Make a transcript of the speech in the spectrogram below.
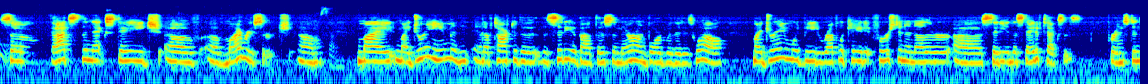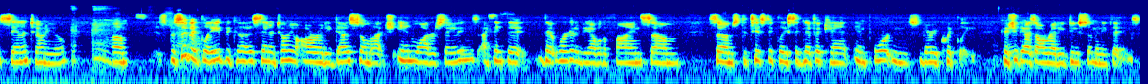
So that's the next stage of, of my research. Um, awesome. My my dream, and, and I've talked to the, the city about this, and they're on board with it as well, my dream would be to replicate it first in another uh, city in the state of Texas, for instance, San Antonio, um, specifically because San Antonio already does so much in water savings. I think that, that we're going to be able to find some some statistically significant importance very quickly because you guys already do so many things.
